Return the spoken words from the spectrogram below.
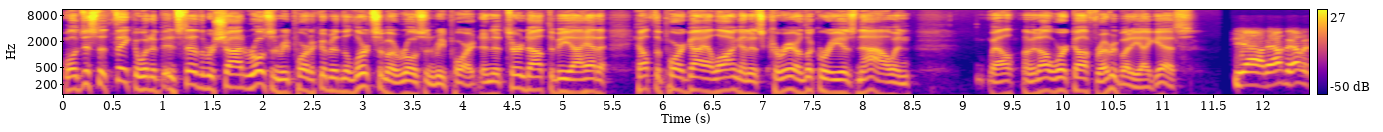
Well, just to think, it would have been, instead of the Rashad Rosen report, it could have been the Lurtsema Rosen report, and it turned out to be I had to help the poor guy along on his career. Look where he is now, and well, I mean, it all worked out for everybody, I guess. Yeah, that that was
